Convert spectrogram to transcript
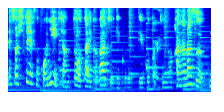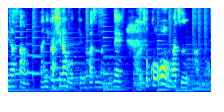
でそしてそこにちゃんと対価がついてくるっていうことっていうのは必ず皆さん何かしら持ってるはずなので、はい。そこをまずあの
